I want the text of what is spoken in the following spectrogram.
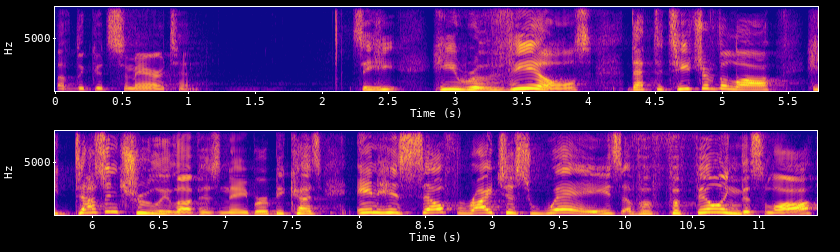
of the Good Samaritan. See, he, he reveals that the teacher of the law, he doesn't truly love his neighbor because in his self-righteous ways of fulfilling this law,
